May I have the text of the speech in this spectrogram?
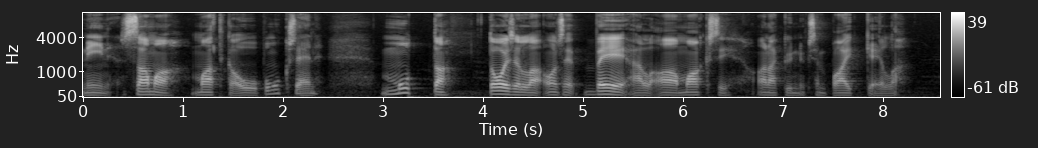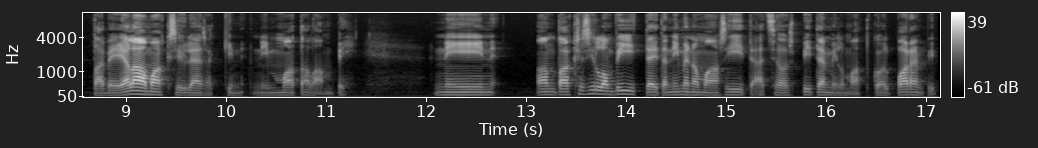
niin sama matka uupumukseen, mutta toisella on se VLA-maksi anakynnyksen paikkeilla, tai VLA-maksi yleensäkin, niin matalampi, niin antaako se silloin viitteitä nimenomaan siitä, että se olisi pitemmillä matkoilla parempi,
